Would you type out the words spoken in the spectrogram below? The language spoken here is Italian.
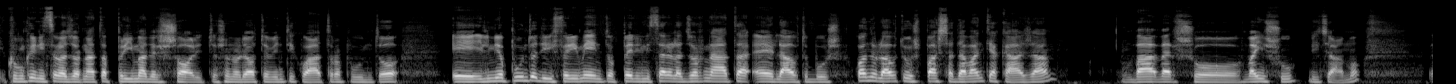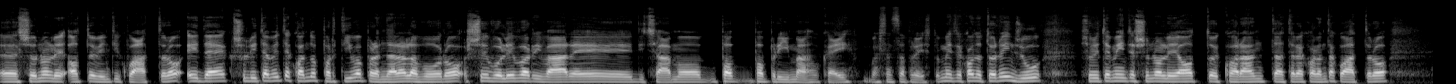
comunque inizio la giornata prima del solito, sono le 8.24 appunto e il mio punto di riferimento per iniziare la giornata è l'autobus. Quando l'autobus passa davanti a casa, va verso va in su, diciamo, eh, sono le 8.24 ed è solitamente quando partivo per andare a lavoro se volevo arrivare diciamo un po', po', prima, ok? Abbastanza presto. Mentre quando torno in giù solitamente sono le 8.43-44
